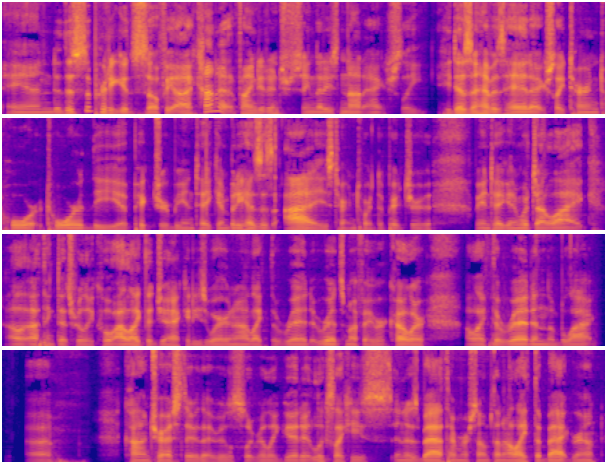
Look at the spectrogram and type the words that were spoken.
And this is a pretty good selfie. I kind of find it interesting that he's not actually he doesn't have his head actually turned toward toward the uh, picture being taken, but he has his eyes turned toward the picture being taken, which I like. I, I think that's really cool. I like the jacket he's wearing. I like the red. Red's my favorite color. I like the red and the black uh, contrast there. That looks look really good. It looks like he's in his bathroom or something. I like the background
